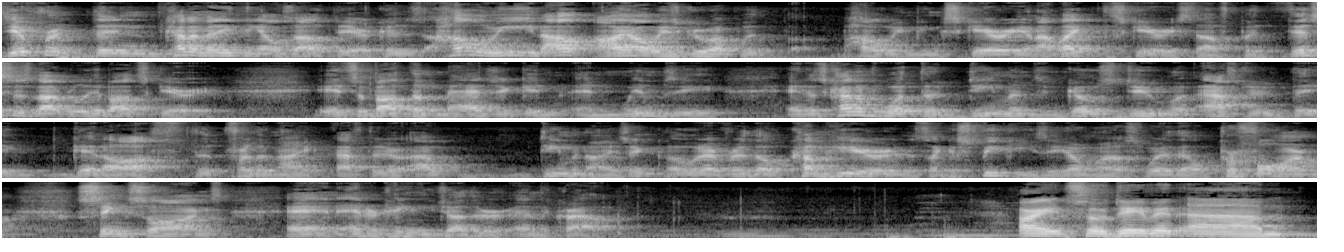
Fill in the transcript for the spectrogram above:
different than kind of anything else out there because Halloween, I, I, always grew up with Halloween being scary and I like the scary stuff, but this is not really about scary. It's about the magic and, and whimsy, and it's kind of what the demons and ghosts do after they get off the, for the night, after they're out demonizing or whatever. They'll come here and it's like a speakeasy almost where they'll perform, sing songs, and entertain each other and the crowd. All right, so David, um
